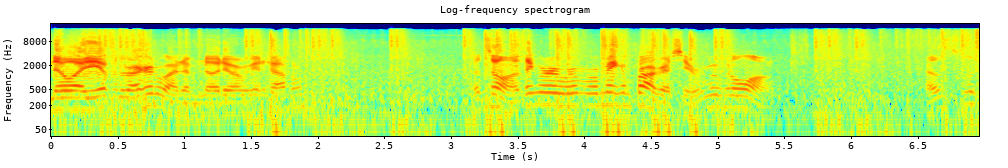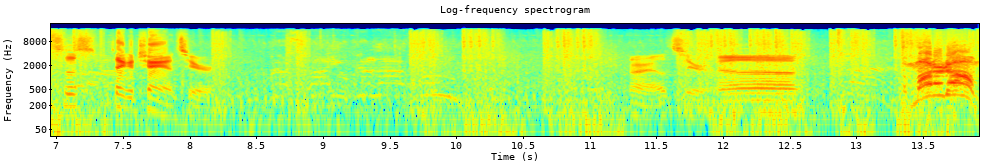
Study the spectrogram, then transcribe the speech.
No idea for the record, I have no idea where I'm getting shot from. That's all. I think we're, we're, we're making progress here. We're moving along. Let's, let's just take a chance here. Alright, let's see here. Uh, Martyrdom!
